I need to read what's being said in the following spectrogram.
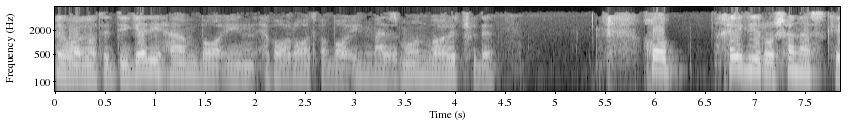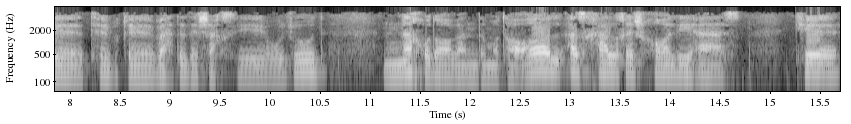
روایات دیگری هم با این عبارات و با این مضمون وارد شده. خب خیلی روشن است که طبق وحدت شخصی وجود نه خداوند متعال از خلقش خالی هست که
